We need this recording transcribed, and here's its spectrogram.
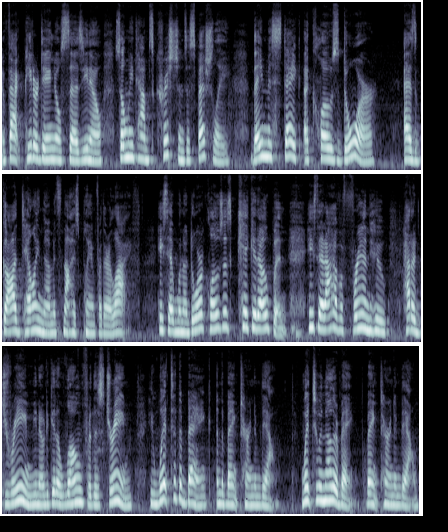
In fact, Peter Daniels says, you know, so many times Christians especially, they mistake a closed door as God telling them it's not his plan for their life. He said, when a door closes, kick it open. He said, I have a friend who had a dream, you know, to get a loan for this dream. He went to the bank and the bank turned him down. Went to another bank, bank turned him down.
